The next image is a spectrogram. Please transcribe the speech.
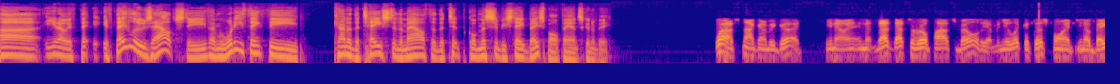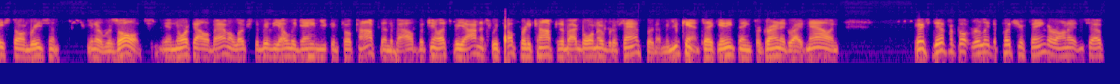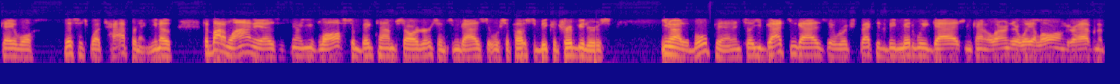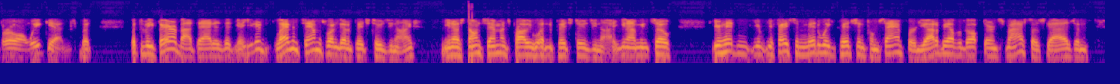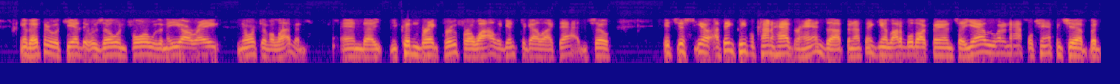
uh, you know, if they if they lose out, Steve, I mean, what do you think the kind of the taste in the mouth of the typical Mississippi State baseball fan is going to be? Well, it's not going to be good, you know, and, and that that's a real possibility. I mean, you look at this point, you know, based on recent you know results in North Alabama looks to be the only game you can feel confident about. But you know, let's be honest, we felt pretty confident about going over to Samford. I mean, you can't take anything for granted right now, and it's difficult really to put your finger on it and say, okay, well, this is what's happening. You know, the bottom line is, you know, you've lost some big time starters and some guys that were supposed to be contributors, you know, out of the bullpen. And so you've got some guys that were expected to be midweek guys and kind of learn their way along that are having to throw on weekends. But but to be fair about that is that you, know, you didn't Landon Simmons wasn't going to pitch Tuesday night. You know, Stone Simmons probably wasn't to pitch Tuesday night. You know, I mean, so you're hitting you're, you're facing midweek pitching from Samford. You ought to be able to go up there and smash those guys. And you know, they threw a kid that was 0 and 4 with an ERA north of 11, and uh, you couldn't break through for a while against a guy like that. And so it's just you know I think people kind of had their hands up, and I think you know a lot of Bulldog fans say, yeah, we won a national championship, but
